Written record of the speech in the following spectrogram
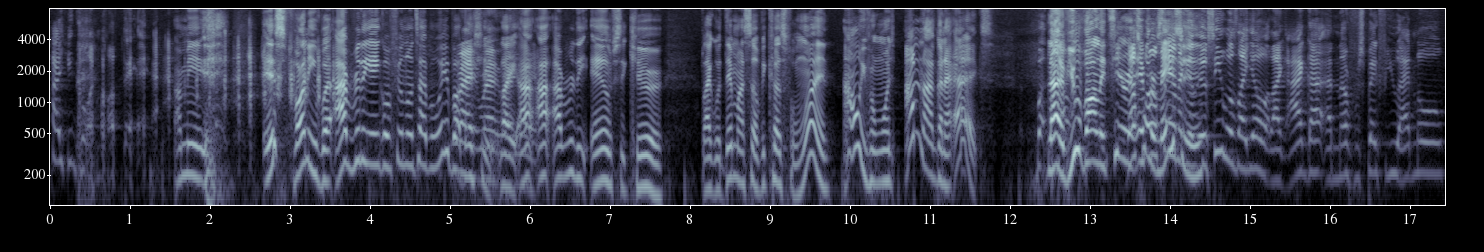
how you going about that? I mean, it's funny, but I really ain't gonna feel no type of way about Right, that shit. right, like, right, I, I, I really am secure, like within myself, because for one, I don't even want. I'm not gonna ask. But Now, if you volunteering That's what I'm saying. information, Like, if she was like, "Yo, like I got enough respect for you. I know,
